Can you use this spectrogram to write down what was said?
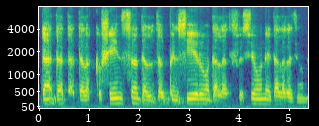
da, da, da, dalla coscienza, dal, dal, pensiero, dalla riflessione, dalla ragione.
